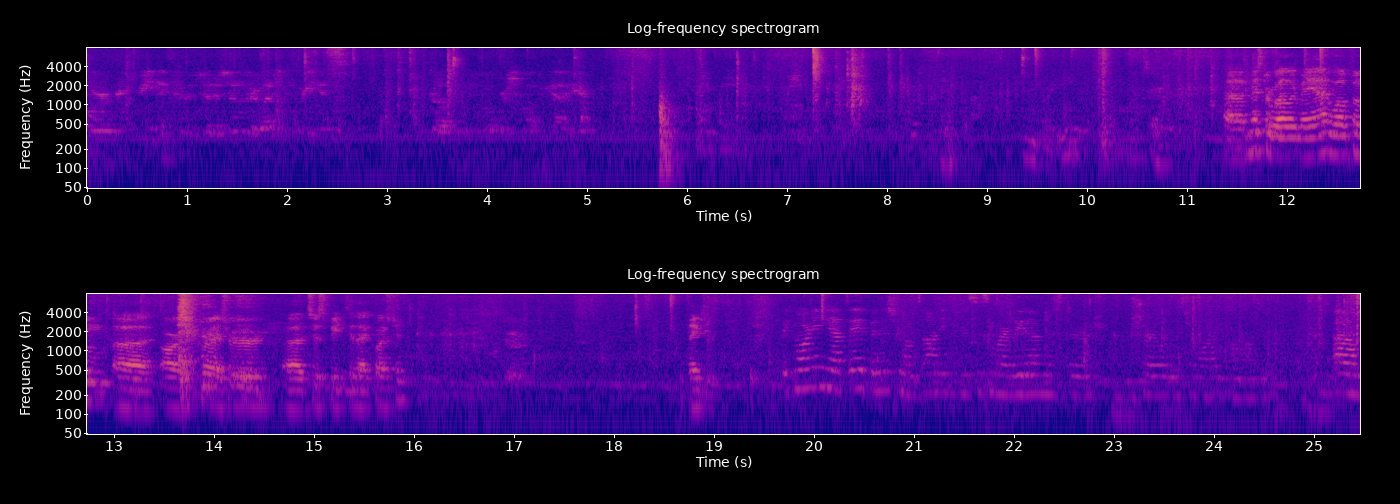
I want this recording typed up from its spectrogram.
more convenient for the citizens or less convenient relative to what we're swapping out here? Uh, Mr. Weller, may I welcome uh, our treasurer uh, to speak to that question? Thank you. Good morning, Yate, Benish Mozani, this is Marlita, Mr. Shirley, Mr. Um,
